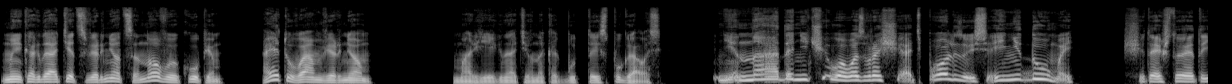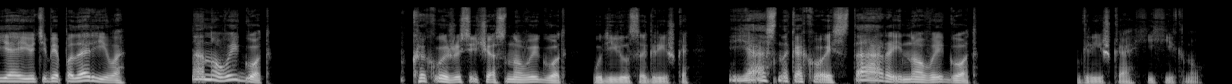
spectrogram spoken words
Мы, когда отец вернется, новую купим, а эту вам вернем». Мария Игнатьевна как будто испугалась. «Не надо ничего возвращать, пользуйся и не думай. Считай, что это я ее тебе подарила. На Новый год». «Какой же сейчас Новый год?» — удивился Гришка. «Ясно какой, старый Новый год». Гришка хихикнул.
